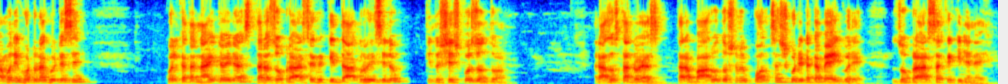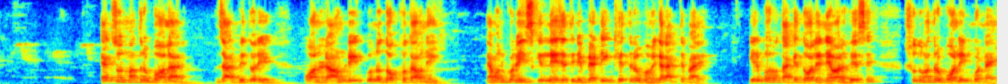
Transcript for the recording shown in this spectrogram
এমনই ঘটনা ঘটেছে। কলকাতা নাইট রাইডার্স, তারা জোপরা আরসারকে কিনতে আগ্রহী ছিল, কিন্তু শেষ পর্যন্ত রাজস্থান রয়্যালস তারা বারো দশমিক পঞ্চাশ কোটি টাকা ব্যয় করে জোপরা আরসারকে কিনে নেয়। একজন মাত্র বলার যার ভিতরে অলরাউন্ডিং কোনো দক্ষতাও নেই। এমন কোনো স্কিল নেই যে তিনি ব্যাটিং ক্ষেত্রেও ভূমিকা রাখতে পারে। এরপরও তাকে দলে নেওয়ার হয়েছে, শুধুমাত্র বোলিং কোটায়।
